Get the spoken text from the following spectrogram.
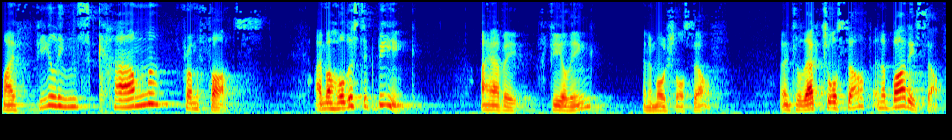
my feelings come from thoughts. I'm a holistic being. I have a feeling, an emotional self, intellectual self, and a body self.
